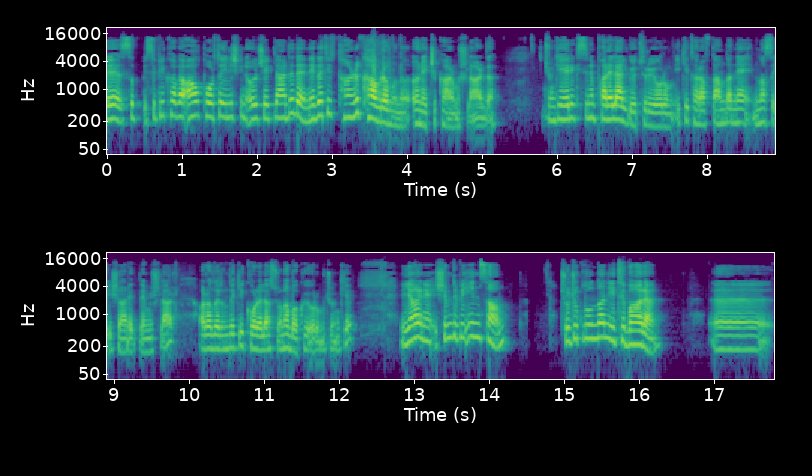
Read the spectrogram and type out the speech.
Ve Sp- Spika ve Alport'a ilişkin ölçeklerde de negatif tanrı kavramını öne çıkarmışlardı. Çünkü her ikisini paralel götürüyorum. İki taraftan da ne nasıl işaretlemişler. Aralarındaki korelasyona bakıyorum çünkü. Yani şimdi bir insan çocukluğundan itibaren e,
